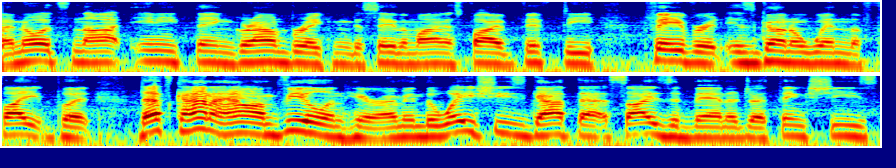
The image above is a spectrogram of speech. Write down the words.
I know it's not anything groundbreaking to say the minus 550 favorite is going to win the fight, but that's kind of how I'm feeling here. I mean, the way she's got that size advantage, I think she's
